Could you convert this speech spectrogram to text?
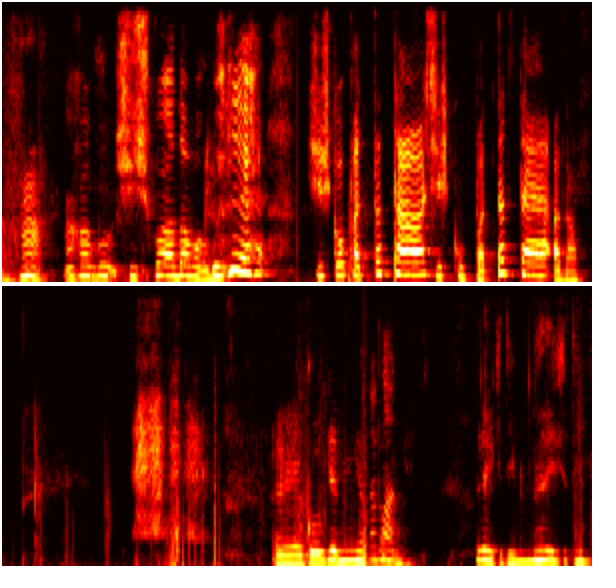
Aha. Aha bu şişko adam oldu. Şişko patata, şişko patata adam. Ee, Golge'nin yanından Saklan. mıyız? Nereye gideyim, nereye gideyim?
